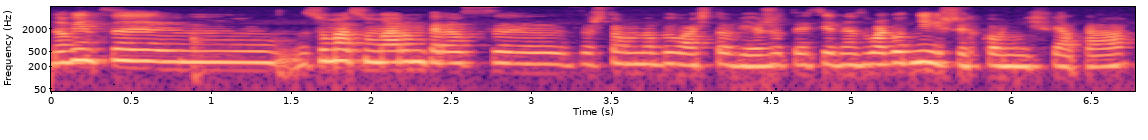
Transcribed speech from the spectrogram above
No więc suma summarum teraz y, zresztą no byłaś to wie, że to jest jeden z łagodniejszych koni świata.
